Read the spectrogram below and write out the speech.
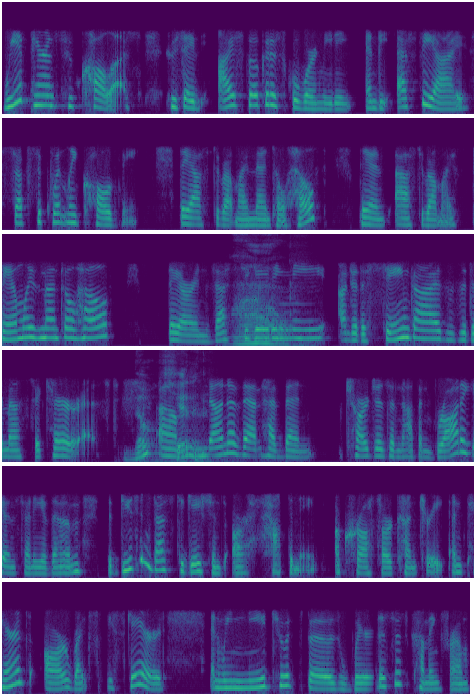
We have parents who call us who say, I spoke at a school board meeting and the FBI subsequently called me. They asked about my mental health. They asked about my family's mental health. They are investigating wow. me under the same guise as a domestic terrorist. No um, none of them have been charges have not been brought against any of them, but these investigations are happening across our country, and parents are rightfully scared. And we need to expose where this is coming from,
